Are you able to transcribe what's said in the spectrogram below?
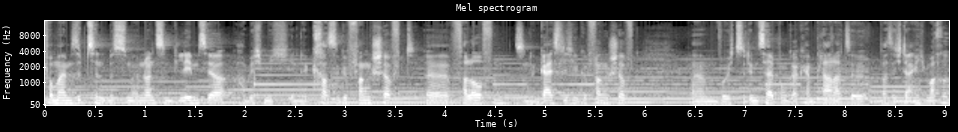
Von meinem 17. bis zu meinem 19. Lebensjahr habe ich mich in eine krasse Gefangenschaft äh, verlaufen, so eine geistliche Gefangenschaft, ähm, wo ich zu dem Zeitpunkt gar keinen Plan hatte, was ich da eigentlich mache.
